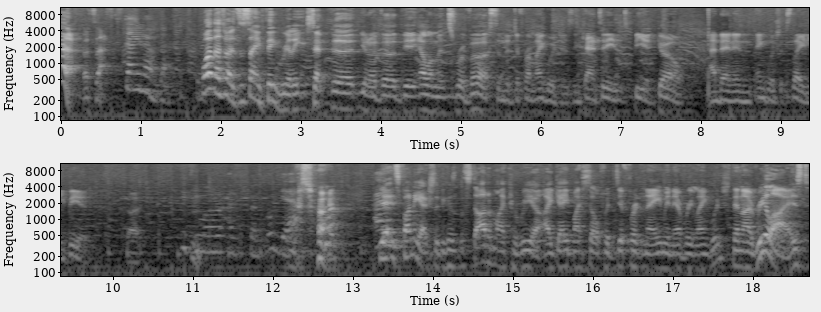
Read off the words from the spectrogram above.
yeah, that's that. Kind of that. Well, that's right. It's the same thing, really, except the you know the the elements reversed in the different languages. In Cantonese, it's beard girl, and then in English, it's lady beard. So It's more understandable, yeah. that's right. Yeah, it's funny actually because at the start of my career, I gave myself a different name in every language. Then I realized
